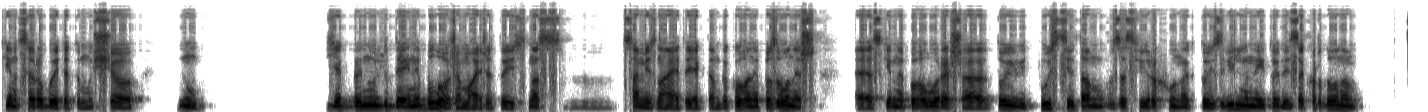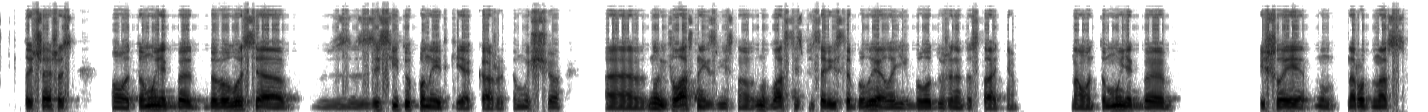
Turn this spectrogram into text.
ким це робити? Тому що ну, якби ну, людей не було вже майже. Тобто нас, м, самі знаєте, як там, до кого не позвониш, е, з ким не поговориш, а той у відпустці там за свій рахунок, той звільнений, той десь за кордоном, той ще щось. От, тому якби довелося зі світу по нитки, як кажуть, тому що Е, ну і власних, звісно, ну, власні спеціалісти були, але їх було дуже недостатньо. Ну, от, тому якби пішли, ну, народ у нас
